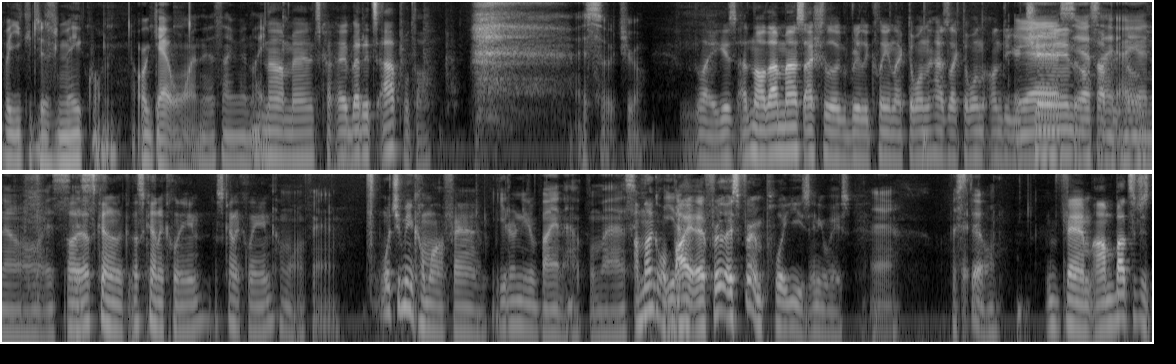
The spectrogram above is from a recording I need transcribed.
but you could just make one or get one. It's not even like nah, man, it's kind eh, but it's Apple though. it's so true. Like, it's no that mask actually look really clean. Like the one that has like the one under your yes, chin. yes, I, top of your I, I know. It's, Oh, it's that's kind of that's kind of clean. That's kind of clean. come on, fam. What you mean? Come on, fam. You don't need to buy an Apple mask. I'm not gonna You buy don't- it. For, it's for employees, anyways. Yeah, but still, Fam, I'm about to just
